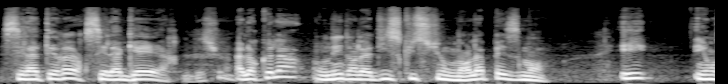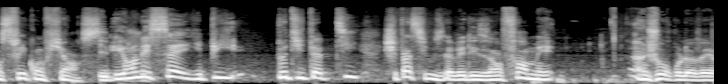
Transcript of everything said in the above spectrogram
c'est la terreur, c'est la guerre. Alors que là, on est dans la discussion, dans l'apaisement. Et, et on se fait confiance. Et, on essaye. Et puis, petit à petit, je sais pas si vous avez des enfants, mais un jour, vous leur avez,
